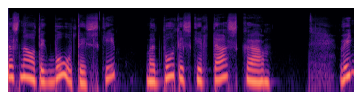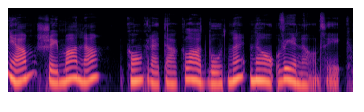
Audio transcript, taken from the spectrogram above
Tas nav tik būtiski, bet būtiski ir tas, ka viņam šī mana konkrētā klātbūtne nav vienaldzīga.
